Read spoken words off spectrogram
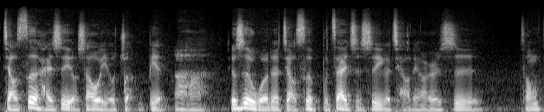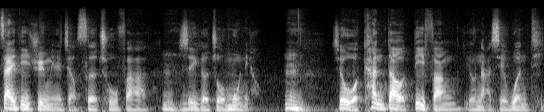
角色还是有稍微有转变啊，就是我的角色不再只是一个桥梁，而是从在地居民的角色出发，是一个啄木鸟，嗯，就我看到地方有哪些问题，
